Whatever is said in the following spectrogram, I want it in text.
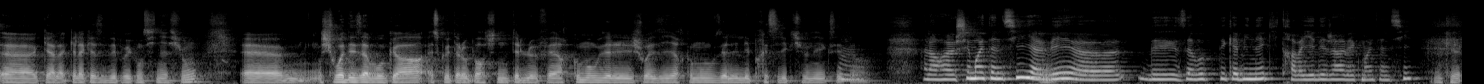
euh, qu'à, la, Caisse des dépôts et consignations. choix des avocats. Est-ce que tu as l'opportunité de le faire? Comment vous allez les choisir? Comment vous allez les présélectionner, etc. Alors, euh, chez Moët il y avait euh, des, des cabinets qui travaillaient déjà avec Moët okay.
